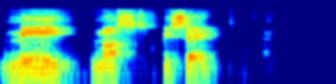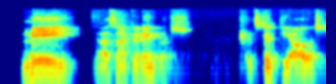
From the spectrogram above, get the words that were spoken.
Me must be saved. Me. Now, that's not good English, but it's good theology.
